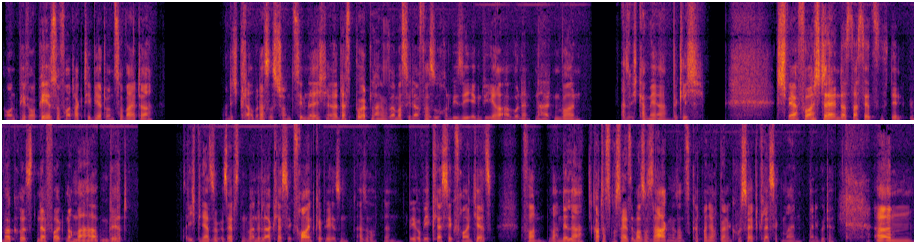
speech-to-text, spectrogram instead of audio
und PvP ist sofort aktiviert und so weiter. Und ich glaube, das ist schon ziemlich äh, desperate langsam, was sie da versuchen, wie sie irgendwie ihre Abonnenten halten wollen. Also ich kann mir wirklich schwer vorstellen, dass das jetzt den übergrößten Erfolg nochmal haben wird. Ich bin ja so, selbst ein Vanilla Classic Freund gewesen, also ein WoW Classic Freund jetzt von Vanilla. Gott, das muss man jetzt immer so sagen, sonst könnte man ja auch bei einer Crusade Classic meinen, meine Güte. Ähm,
